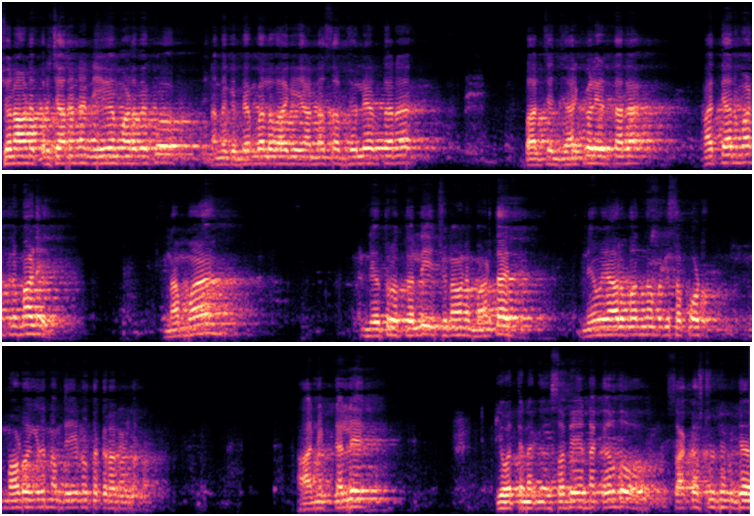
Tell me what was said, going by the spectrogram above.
ಚುನಾವಣೆ ಪ್ರಚಾರನ ನೀವೇ ಮಾಡಬೇಕು. ನಮಗೆ ಬೆಂಬಲವಾಗಿ ಅಣ್ಣ ಸಾಬ್ ಜೊಲ್ಲೆ ಇರ್ತಾರ, ಬಾಲ್ಚಂದ್ ಜಾರಕಿಹೊಳಿ ಇರ್ತಾರ. ಮತ್ತಾರು ಮಾಡ್ತಾರೆ ಮಾಡಿ? ನಮ್ಮ ನೇತೃತ್ವದಲ್ಲಿ ಚುನಾವಣೆ ಮಾಡ್ತಾ ಇದ್ವಿ. ನೀವು ಯಾರು ಬಂದು ನಮಗೆ ಸಪೋರ್ಟ್ ಮಾಡೋಂಗಿದ್ರೆ ನಮ್ದು ಏನೂ ತಕರಾರಿಲ್ಲ. ಆ ನಿಟ್ಟಿನಲ್ಲಿ ಇವತ್ತಿನ ಸಭೆಯನ್ನು ಕರೆದು ಸಾಕಷ್ಟು ನಿಮಗೆ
